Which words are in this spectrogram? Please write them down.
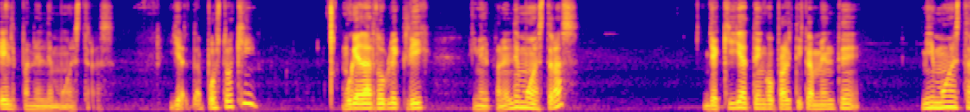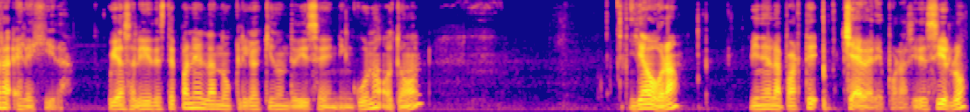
el panel de muestras. Ya está puesto aquí. Voy a dar doble clic en el panel de muestras y aquí ya tengo prácticamente mi muestra elegida. Voy a salir de este panel dando clic aquí donde dice ninguno o don. Y ahora viene la parte chévere, por así decirlo.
